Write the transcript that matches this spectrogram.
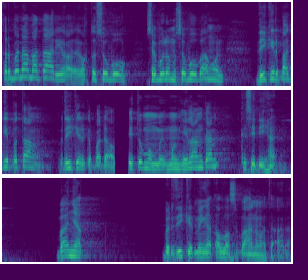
terbenam matahari, waktu subuh, sebelum subuh bangun, zikir pagi petang, zikir kepada Allah. Itu menghilangkan kesedihan. Banyak berzikir mengingat Allah Subhanahu wa taala.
